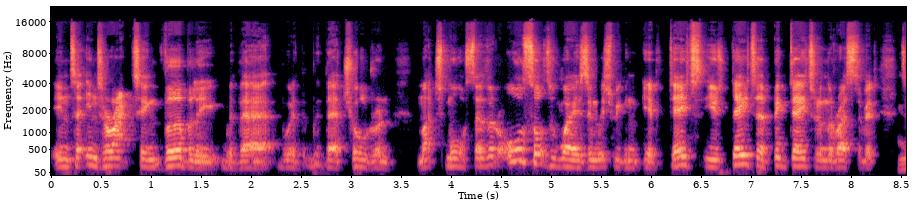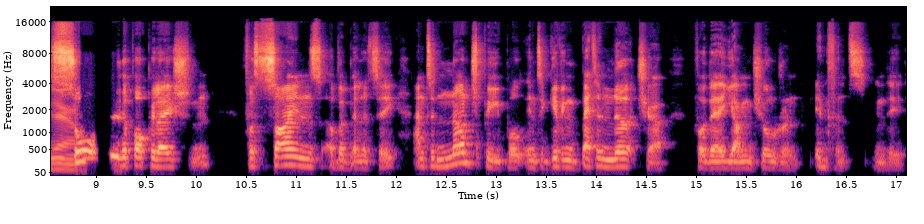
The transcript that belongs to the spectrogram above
into interacting verbally with their with, with their children much more. So there are all sorts of ways in which we can give data, use data, big data, and the rest of it to yeah. sort through the population for signs of ability and to nudge people into giving better nurture for their young children, infants, indeed.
